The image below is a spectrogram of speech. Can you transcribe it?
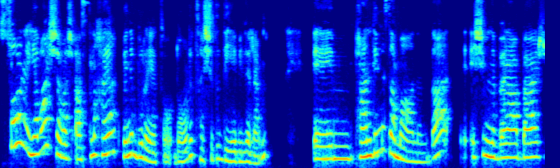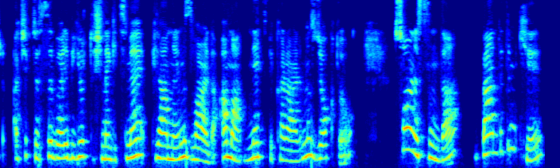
Sonra yavaş yavaş aslında hayat beni buraya doğru taşıdı diyebilirim. Pandemi zamanında eşimle beraber açıkçası böyle bir yurt dışına gitme planlarımız vardı ama net bir kararımız yoktu. Sonrasında ben dedim ki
